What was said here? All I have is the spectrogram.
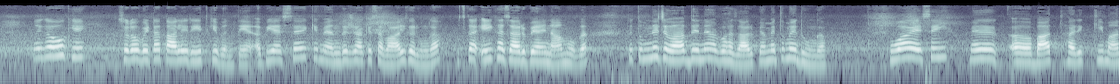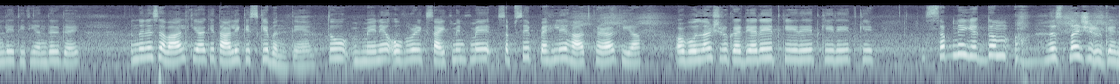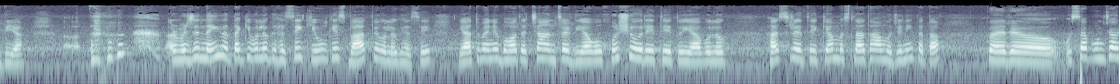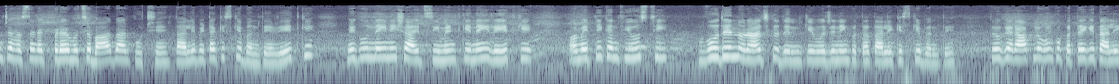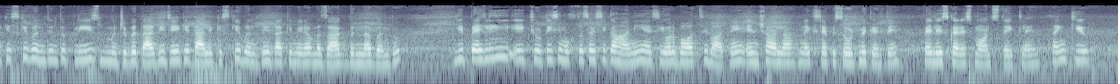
میں نے کہا، اوکے، چلو بیٹا، تالے ریت کے بنتے ہیں۔ ابھی ایسا ہے کہ میں اندر جا کے سوال کروں گا، اس کا ایک ہزار روپیہ انعام ہوگا، تو تم نے جواب دینا ہے اور وہ ہزار روپیہ میں تمہیں دوں گا۔ ہوا ایسے ہی۔ میں بات ہر ایک کی مان لیتی تھی، اندر گئے۔ انہوں نے سوال کیا کہ تالے کس کے بنتے ہیں؟ تو میں نے اوور ایکسائٹمنٹ میں سب سے پہلے ہاتھ کھڑا کیا اور بولنا شروع کر دیا، ریت کے ریت کے ریت کے۔ سب نے ایک دم ہنسنا شروع کر دیا۔ اور مجھے نہیں پتا کہ وہ لوگ ہنسے کیوں، کس بات پہ وہ لوگ ہنسے۔ یا تو میں نے بہت اچھا آنسر دیا، وہ خوش ہو رہے تھے تو یا وہ لوگ ہنس رہے تھے۔ کیا مسئلہ تھا مجھے نہیں پتا۔ پر وہ سب اونچا اونچا ہنسنے لگ پڑے اور مجھ سے بار بار پوچھیں تالے بیٹا کس کے بنتے ہیں؟ ریت کے؟ میں کہوں، نہیں نہیں، شاید سیمنٹ کے، نہیں، ریت کے۔ اور میں اتنی کنفیوز تھی، وہ دن اور آج کا دن کہ مجھے نہیں پتہ تالے کس کے بنتے ہیں۔ تو اگر آپ لوگوں کو پتہ ہے کہ تالے کس کے بنتے ہیں، تو پلیز مجھے بتا دیجیے کہ تالے کس کے بنتے ہیں تاکہ میرا مذاق بننا بند ہو۔ یہ پہلی ایک چھوٹی سی مختصر سی کہانی ہے، ایسی اور بہت سی باتیں۔ انشاءاللہ نیکسٹ ایپیسوڈ میں کرتے ہیں۔ پہلے اس کا رسپانس دیکھ لیں۔ Thank you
